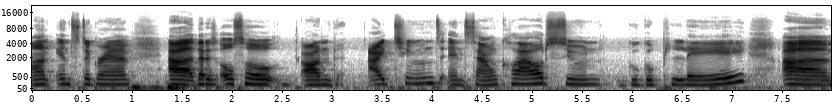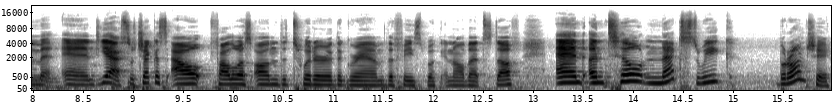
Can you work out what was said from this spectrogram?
on Instagram. Uh, that is also on iTunes and SoundCloud, soon Google Play. Um, and yeah, so check us out. Follow us on the Twitter, the Gram, the Facebook, and all that stuff. And until next week, Brunch.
